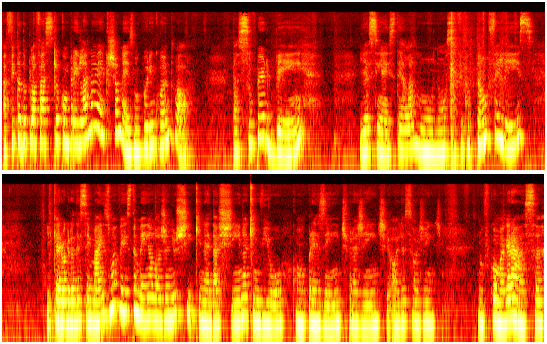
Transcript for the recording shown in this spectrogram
A fita dupla face que eu comprei lá na Action mesmo. Por enquanto, ó, tá super bem. E assim, a Estela amou. Nossa, ficou tão feliz. E quero agradecer mais uma vez também a loja New Chic, né, da China, que enviou como presente pra gente. Olha só, gente, não ficou uma graça?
